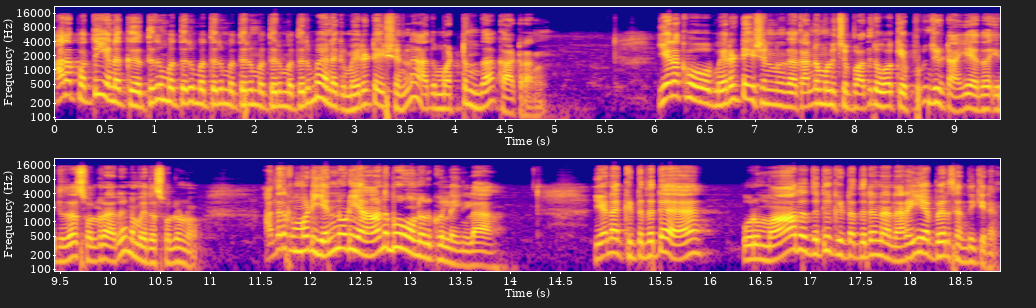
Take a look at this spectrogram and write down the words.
அதை பற்றி எனக்கு திரும்ப திரும்ப திரும்ப திரும்ப திரும்ப திரும்ப எனக்கு மெடிடேஷனில் அது மட்டும்தான் காட்டுறாங்க. எனக்கு மெடிடேஷன் கண்ணு முழிச்சு பார்த்துட்டு ஓகே புரிஞ்சுக்கிட்டேன். ஐயா இதை இதுதான் சொல்கிறாரு நம்ம இதை சொல்லணும். அதற்கு முன்னாடி என்னுடைய அனுபவம் ஒன்று இருக்கும் இல்லைங்களா? ஏன்னா கிட்டத்தட்ட ஒரு மாதத்துக்கு கிட்டத்தட்ட நான் நிறைய பேர் சந்திக்கிறேன்.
